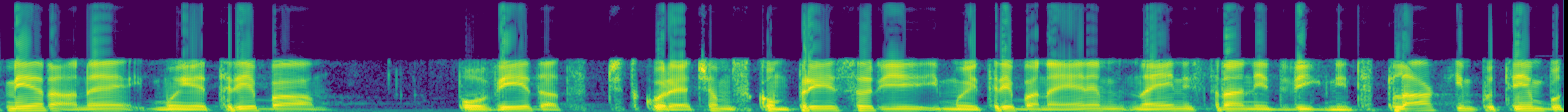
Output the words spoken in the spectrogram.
smer, ne, mu je treba povedati, če tako rečem, s kompresorji in mu je treba na, enem, na eni strani dvigniti tlak in potem bo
